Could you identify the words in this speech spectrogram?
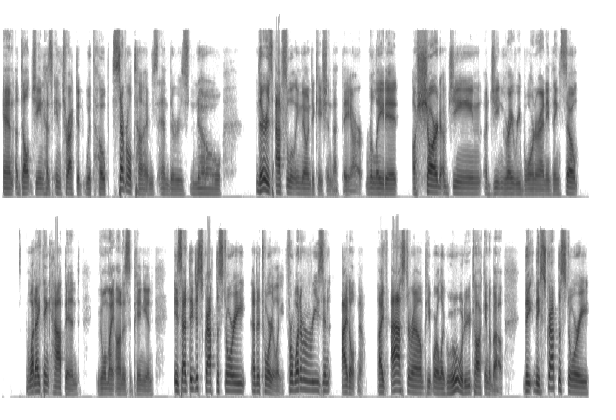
and adult Jean has interacted with Hope several times, and there is no, there is absolutely no indication that they are related. A shard of Jean, a Jean Grey reborn, or anything. So, what I think happened, if you want my honest opinion, is that they just scrapped the story editorially for whatever reason. I don't know. I've asked around. People are like, "Oh, what are you talking about?" They they scrapped the story.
